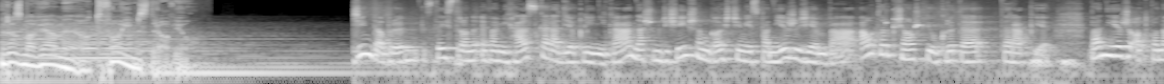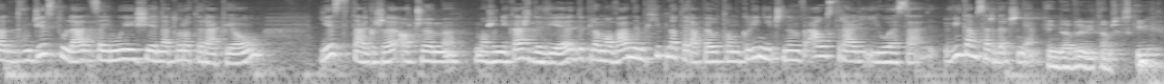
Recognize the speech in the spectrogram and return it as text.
Rozmawiamy o Twoim zdrowiu. Dzień dobry, z tej strony Ewa Michalska, Radioklinika. Naszym dzisiejszym gościem jest pan Jerzy Zięba, autor książki Ukryte terapie. Pan Jerzy od ponad 20 lat zajmuje się naturoterapią. Jest także, o czym może nie każdy wie, dyplomowanym hipnoterapeutą klinicznym w Australii i USA. Witam serdecznie. Dzień dobry, witam wszystkich.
